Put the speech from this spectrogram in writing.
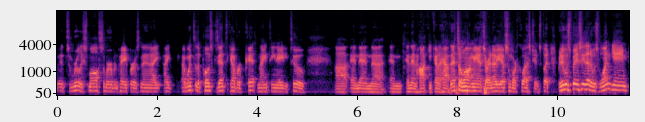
in some really small suburban papers, and then I, I, I went to the Post Gazette to cover Pitt in 1982, uh, and then uh, and and then hockey kind of happened. That's a long answer. I know you have some more questions, but but it was basically that it was one game.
